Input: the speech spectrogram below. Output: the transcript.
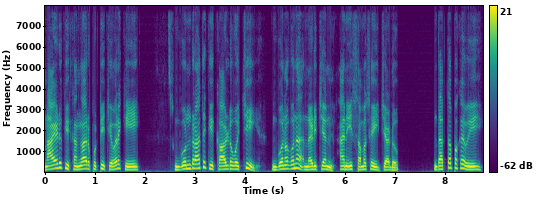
నాయుడికి కంగారు పుట్టి చివరికి గుండ్రాతికి కాళ్ళు వచ్చి గునగున నడిచెన్ అని సమస్య ఇచ్చాడు. దత్తప్ప కవి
